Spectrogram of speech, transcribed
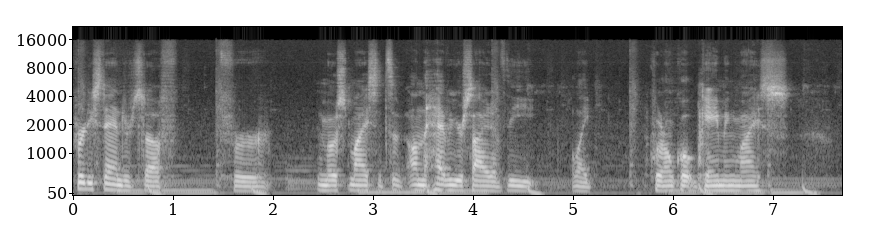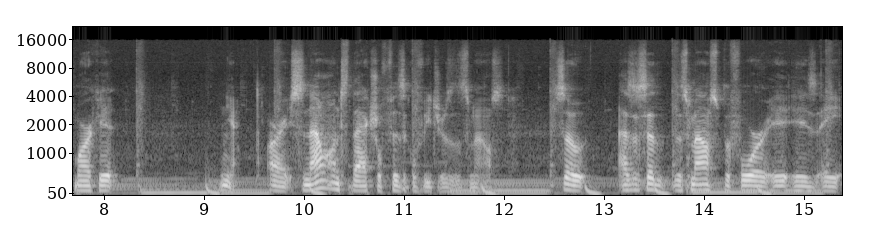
pretty standard stuff for most mice. It's on the heavier side of the, like, quote unquote gaming mice market. Yeah. Alright, so now onto the actual physical features of this mouse. So, as I said, this mouse before, it is a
